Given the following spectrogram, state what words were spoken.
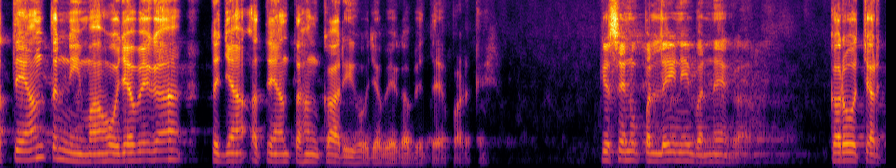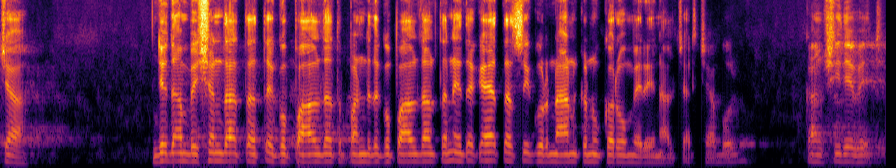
ਅਤਿਅੰਤ ਨੀਮਾ ਹੋ ਜਾਵੇਗਾ ਤੇ ਜਾਂ ਅਤਿਅੰਤ ਹੰਕਾਰੀ ਹੋ ਜਾਵੇਗਾ ਵਿਦਿਆ ਪੜ ਕੇ। ਕਿਸੇ ਨੂੰ ਪੱਲੇ ਹੀ ਨਹੀਂ ਬੰਨੇਗਾ ਕਰੋ ਚਰਚਾ। ਜਿੱਦਾਂ ਬਿਸ਼ਨ ਦੱਤ ਤੇ ਗੋਪਾਲ ਦੱਤ, ਪੰਡਿਤ ਗੋਪਾਲ ਦੱਤ ਨੇ ਤਾਂ ਕਹਿਤਾ ਸੀ, ਗੁਰੂ ਨਾਨਕ ਨੂੰ ਕਰੋ ਮੇਰੇ ਨਾਲ ਚਰਚਾ, ਬੋਲੋ। ਕਾਂਸ਼ੀ ਦੇ ਵਿੱਚ।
